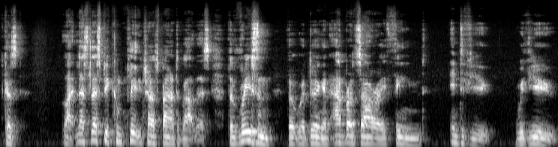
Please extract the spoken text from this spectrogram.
because like let's let's be completely transparent about this. The reason that we're doing an Abrazare themed interview with you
